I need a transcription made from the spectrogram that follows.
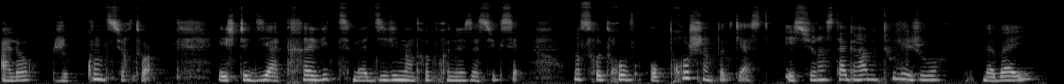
Alors, je compte sur toi. Et je te dis à très vite, ma divine entrepreneuse à succès. On se retrouve au prochain podcast et sur Instagram tous les jours. Bye bye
